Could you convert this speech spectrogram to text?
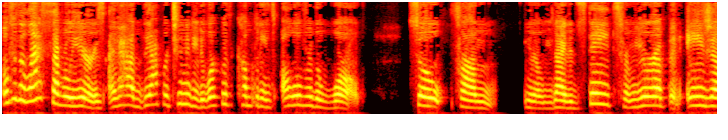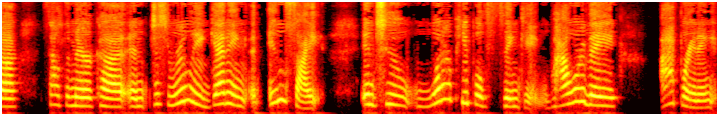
Over the last several years, I've had the opportunity to work with companies all over the world. So from you know, United States, from Europe and Asia, South America, and just really getting an insight into what are people thinking? How are they operating?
